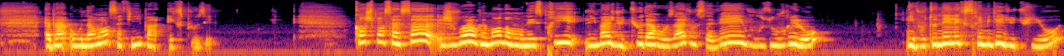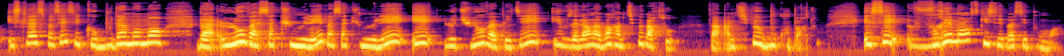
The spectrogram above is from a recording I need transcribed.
eh ben, au bout d'un moment, ça finit par exploser. Quand je pense à ça, je vois vraiment dans mon esprit l'image du tuyau d'arrosage. Vous savez, vous ouvrez l'eau et vous tenez l'extrémité du tuyau. Et ce qui va se passer, c'est qu'au bout d'un moment, bah, l'eau va s'accumuler, va s'accumuler et le tuyau va péter et vous allez en avoir un petit peu partout. Enfin, un petit peu beaucoup partout. Et c'est vraiment ce qui s'est passé pour moi.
